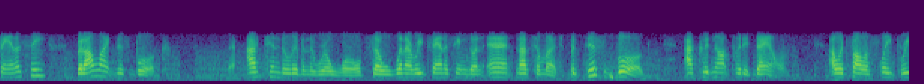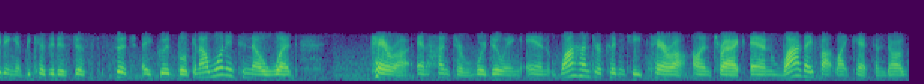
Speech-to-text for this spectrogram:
fantasy, but I like this book. I tend to live in the real world, so when I read fantasy, I'm going, eh, not so much. But this book, I could not put it down. I would fall asleep reading it because it is just such a good book, and I wanted to know what Tara and Hunter were doing, and why Hunter couldn't keep Tara on track, and why they fought like cats and dogs.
